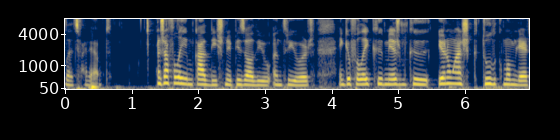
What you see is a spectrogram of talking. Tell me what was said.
let's find out. Eu já falei um bocado disto no episódio anterior, em que eu falei que mesmo que eu não acho que tudo que uma mulher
